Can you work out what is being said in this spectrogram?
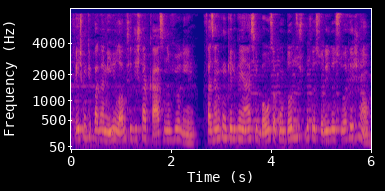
fez com que Paganini logo se destacasse no violino, fazendo com que ele ganhasse bolsa com todos os professores da sua região.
